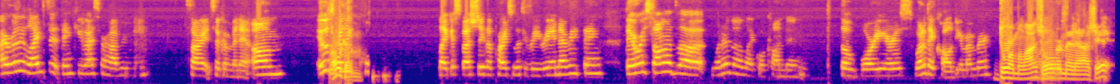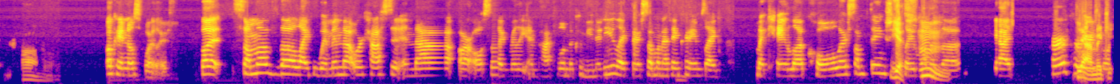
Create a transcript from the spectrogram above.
I really liked it. Thank you guys for having me. Sorry it took a minute. Um, it was really cool. Like especially the parts with Riri and everything. There were some of the what are the like Wakandan, the warriors. What are they called? Do you remember? Dora Milaje. Dora Milaje. um, Okay, no spoilers. But some of the like women that were casted in that are also like really impactful in the community. Like there's someone I think her name's like Michaela Coel or something. She Yes. played one Mm. of the yeah. Her Yeah, career's Mik- going-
